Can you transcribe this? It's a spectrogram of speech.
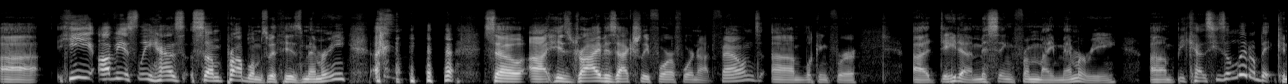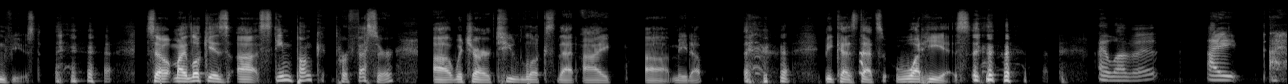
Uh, he obviously has some problems with his memory. so uh, his drive is actually 404 not found. Um, looking for uh, data missing from my memory um, because he's a little bit confused. so my look is uh, steampunk professor, uh, which are two looks that I uh, made up because that's what he is. I love it. I, I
